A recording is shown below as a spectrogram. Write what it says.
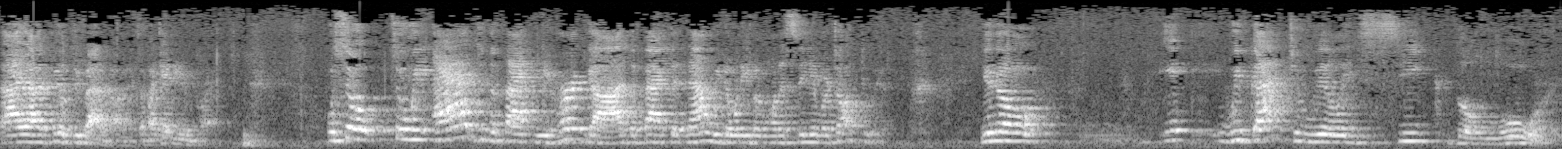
I, I feel too bad about myself. I can't even pray. Well, so, so we add to the fact we hurt God, the fact that now we don't even want to see Him or talk to Him. You know, it, we've got to really seek the Lord,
